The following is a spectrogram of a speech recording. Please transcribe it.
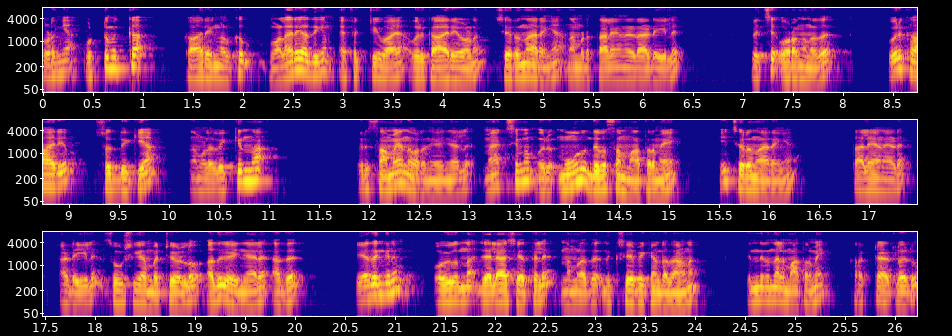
തുടങ്ങിയ ഒട്ടുമിക്ക കാര്യങ്ങൾക്കും വളരെയധികം എഫക്റ്റീവായ ഒരു കാര്യമാണ് ചെറുനാരങ്ങ നമ്മുടെ തലയണയുടെ അടിയിൽ വെച്ച് ഉറങ്ങുന്നത്. ഒരു കാര്യം ശ്രദ്ധിക്കുക. നമ്മൾ വെക്കുന്ന ഒരു സമയം എന്ന് പറഞ്ഞു കഴിഞ്ഞാൽ മാക്സിമം ഒരു മൂന്ന് ദിവസം മാത്രമേ ഈ ചെറുനാരങ്ങ തലയണയുടെ അടിയിൽ സൂക്ഷിക്കാൻ പറ്റുകയുള്ളൂ. അത് കഴിഞ്ഞാൽ അത് ഏതെങ്കിലും ഒഴുകുന്ന ജലാശയത്തിൽ നമ്മളത് നിക്ഷേപിക്കേണ്ടതാണ്. എന്നിരുന്നാൽ മാത്രമേ കറക്റ്റായിട്ടുള്ളൊരു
